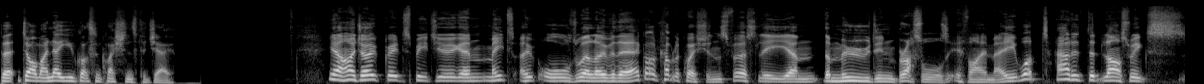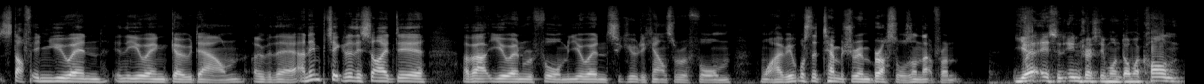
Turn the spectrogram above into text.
But Dom, I know you've got some questions for Joe. Yeah, hi Joe. Great to speak to you again, mate. Hope all's well over there. I've got a couple of questions. Firstly, um, the mood in Brussels, if I may. What? How did the last week's stuff in UN in the UN go down over there? And in particular, this idea about UN reform, UN Security Council reform, what have you. What's the temperature in Brussels on that front? Yeah, it's an interesting one, Dom. I can't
